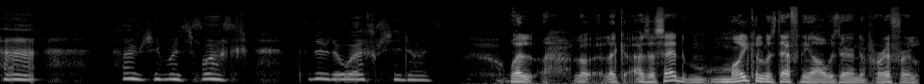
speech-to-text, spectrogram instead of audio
Carr, how she must work to do the work she does. Well, look, like as I said, Michael was definitely always there in the peripheral.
